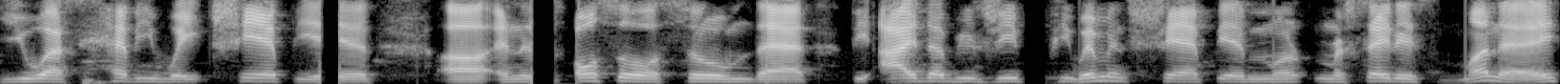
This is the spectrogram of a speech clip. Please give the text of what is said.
US Heavyweight Champion, uh, and it's also assumed that the IWGP Women's Champion Mercedes Moné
